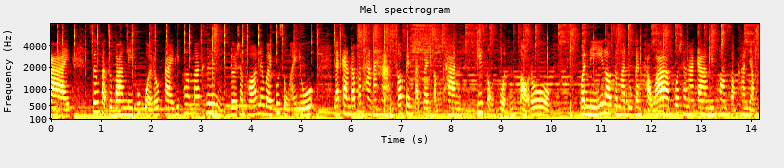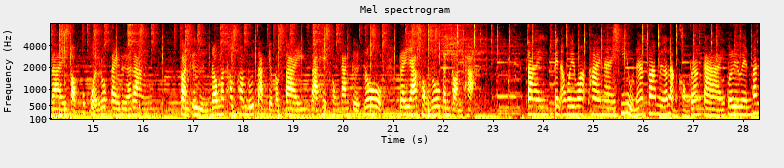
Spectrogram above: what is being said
กาย ซึ่งปัจจุบันมีผู้ป่วยโรคไตที่เพิ่มมากขึ้น โดยเฉพาะในวัยผู้สูงอายุ และการรับประทานอาหารก็เป็นปัจจัยสำคัญที่ส่งผลต่อโรค วันนี้เราจะมาดูกันค่ะว่า โภชนาการมีความสำคัญอย่างไรต่อผู้ป่วยโรคไตเรื้อรัง ก่อนอื่นเรามาทำความรู้จักเกี่ยวกับไต สาเหตุของการเกิดโรค ระยะของโรคกันก่อนค่ะ ไตเป็นอวัยวะภายในที่อยู่หน้ากล้ามเนื้อหลังของร่างกาย บริเวณบั้น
